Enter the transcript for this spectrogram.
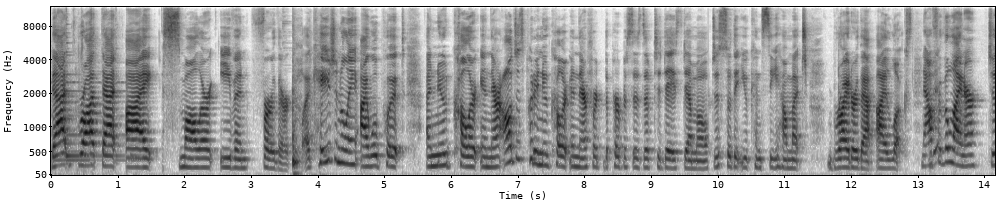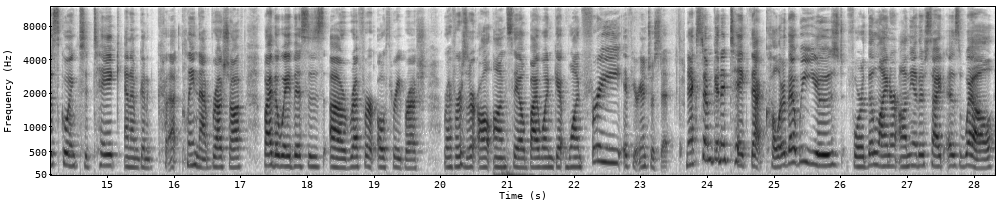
that brought that eye smaller even further. Occasionally I will put a nude color in there. I'll just put a nude color in there for the purposes of today's demo, just so that you can see how much brighter that eye looks. Now for the liner, just going to take and I'm going to clean that brush off. By the way, this is a Rephr 03 brush. Rephrs are all on sale. Buy one, get one free if you're interested. Next, I'm going to take that color that we used for the liner on the other side as well,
